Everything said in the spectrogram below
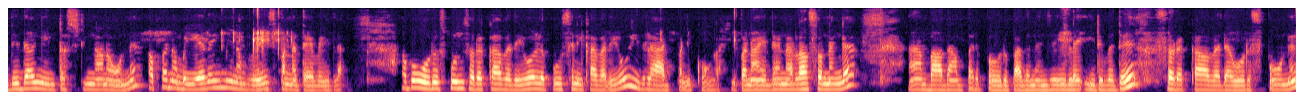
இதுதாங்க இன்ட்ரெஸ்டிங்கான ஒன்று அப்போ நம்ம எதையுமே நம்ம வேஸ்ட் பண்ண தேவையில்லை. அப்போது ஒரு ஸ்பூன் சுரக்காய் விதையோ இல்லை பூசணிக்காய் விதையோ இதில் ஆட் பண்ணிக்கோங்க. இப்போ நான் என்னென்னலாம் சொன்னேங்க? பாதாம் பருப்பு ஒரு பதினஞ்சு இல்லை இருபது. சுரக்காய் விதை ஒரு ஸ்பூனு.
